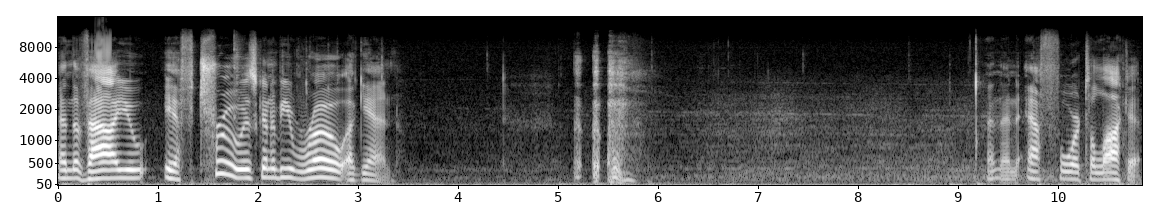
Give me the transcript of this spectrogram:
and the value, if true, is going to be row again. and then F4 to lock it.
